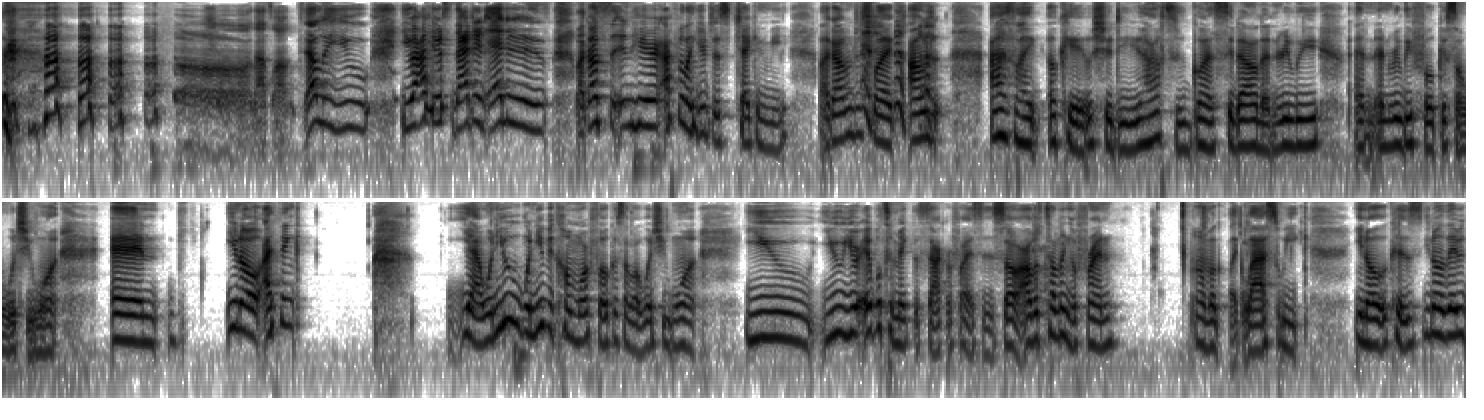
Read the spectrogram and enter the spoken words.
that's what I'm telling you. You out here snatching edges. Like I'm sitting here, I feel like you're just checking me. Like I'm just like I'm. Just, I was like, okay, should you have to go and sit down and really and and really focus on what you want. And you know, I think, yeah, when you when you become more focused about what you want, you you you're able to make the sacrifices. So I was telling a friend, um, like last week you know, because you know they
